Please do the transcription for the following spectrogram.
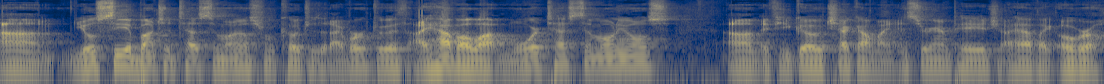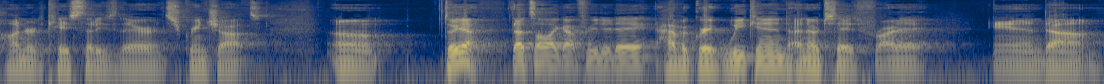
Um, you'll see a bunch of testimonials from coaches that I worked with. I have a lot more testimonials. Um, if you go check out my Instagram page, I have like over 100 case studies there and screenshots. Um, so, yeah, that's all I got for you today. Have a great weekend. I know today is Friday. And um,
